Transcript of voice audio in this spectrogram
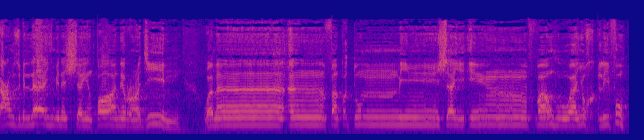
A'udzubillahi minasyaitonirrajim. Wa ma anfaqtum min syai'in fa huwa yukhlifuhu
